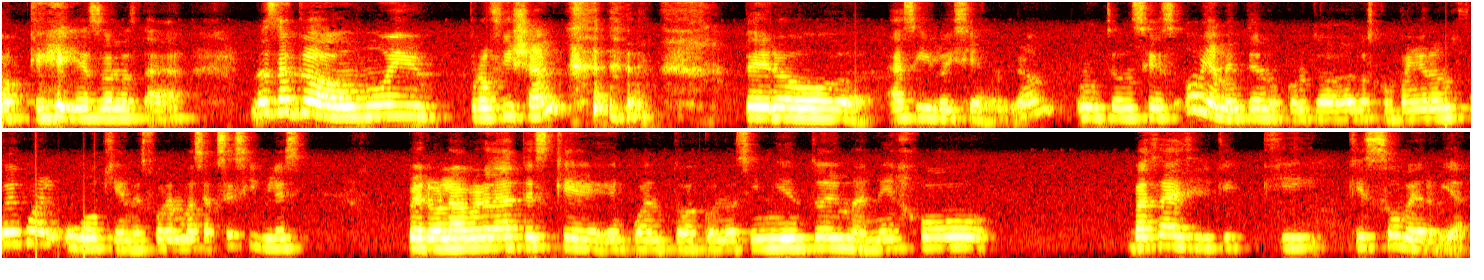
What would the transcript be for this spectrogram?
ok, eso no está, no está como muy proficient, pero así lo hicieron, ¿no? Entonces, obviamente no con todos los compañeros nos fue igual, hubo quienes fueron más accesibles, pero la verdad es que en cuanto a conocimiento de manejo, vas a decir que, que, soberbia,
